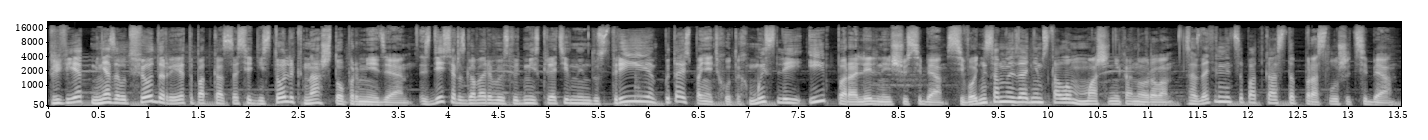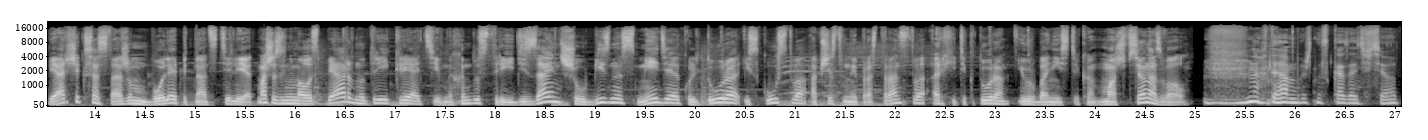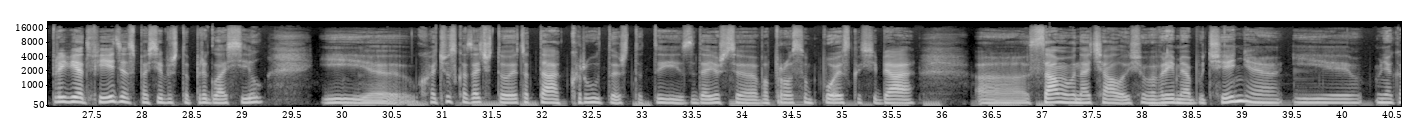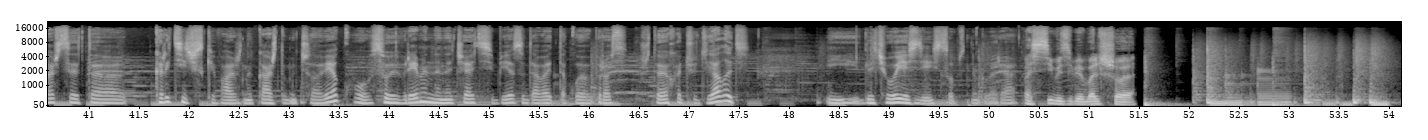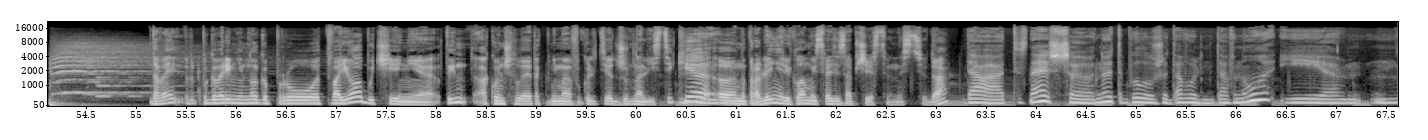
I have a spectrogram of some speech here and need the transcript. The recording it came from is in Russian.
Привет, меня зовут Федор, и это подкаст «Соседний столик» на Штопор Медиа. Здесь я разговариваю с людьми из креативной индустрии, пытаюсь понять ход их мыслей и параллельно ищу себя. Сегодня со мной за одним столом Маша Никанорова, создательница подкаста «Прослушать себя», пиарщик со стажем более 15 лет. Маша занималась пиар внутри креативных индустрий, дизайн, шоу-бизнес, медиа, культура, искусство, общественные пространства, архитектура и урбанистика. Маш, все назвал? Ну да, можно сказать все. Привет, Федя, спасибо, что пригласил. И э, хочу сказать, что это так круто, что ты задаешься вопросом поиска себя э, с самого начала, еще во время обучения. И мне кажется, это критически важно каждому человеку своевременно начать себе задавать такой вопрос, что я хочу делать и для чего я здесь, собственно говоря. Спасибо тебе большое. Давай поговорим немного про твое обучение. Ты окончила, я так понимаю, факультет журналистики, mm-hmm. направление рекламы и связи с общественностью, да? Да, ты знаешь, э, ну это было уже довольно давно, и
